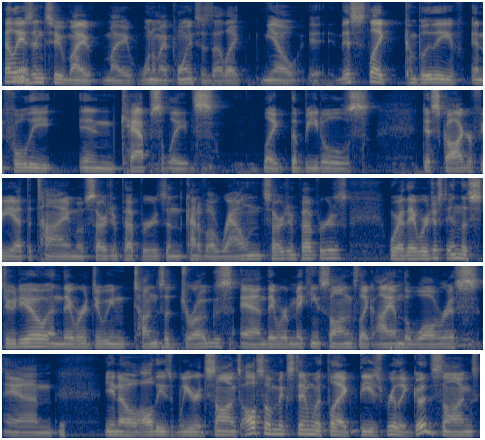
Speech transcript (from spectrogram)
that leads into my my one of my points is that like you know it, this like completely and fully encapsulates like the Beatles discography at the time of Sgt. Pepper's and kind of around Sgt. Pepper's where they were just in the studio and they were doing tons of drugs and they were making songs like I Am the Walrus and you know all these weird songs also mixed in with like these really good songs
